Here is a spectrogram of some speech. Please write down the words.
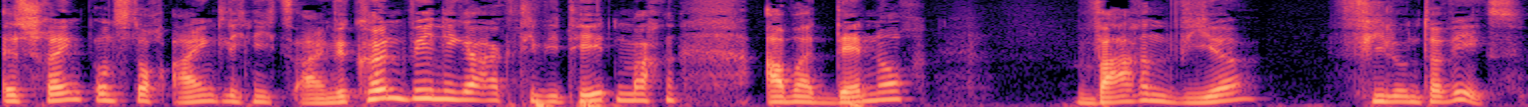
Es schränkt uns doch eigentlich nichts ein. Wir können weniger Aktivitäten machen, aber dennoch waren wir viel unterwegs.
